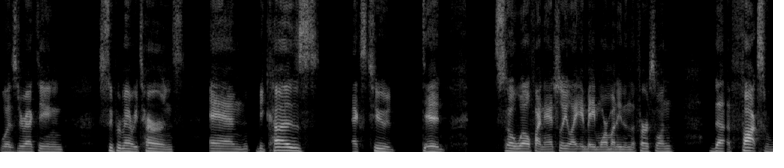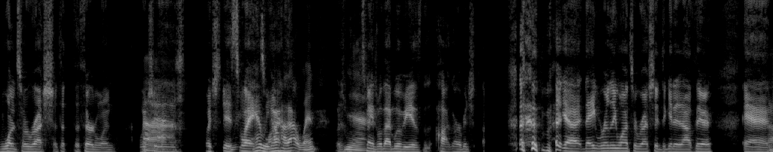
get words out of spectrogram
was directing Superman Returns, and because X two did so well financially, like it made more money than the first one. The Fox wanted to rush the, the third one, which Ah. is which is Yeah, why we know how that went. which Yeah. explains why that movie is hot garbage. but yeah, they really want to rush it to get it out there. And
